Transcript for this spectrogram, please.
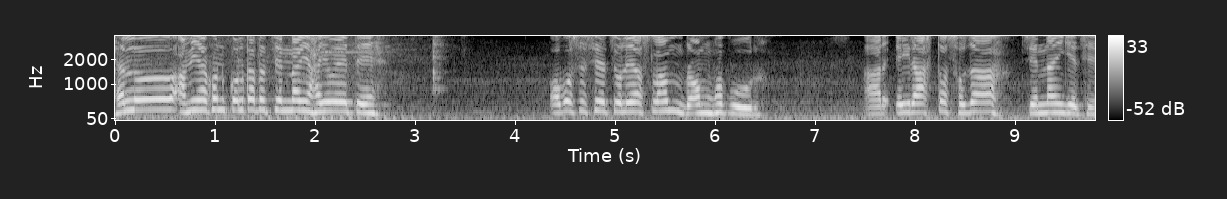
হ্যালো আমি এখন কলকাতা চেন্নাই হাইওয়েতে অবশেষে চলে আসলাম ব্রহ্মপুর। আর এই রাস্তা সোজা চেন্নাই গেছে।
